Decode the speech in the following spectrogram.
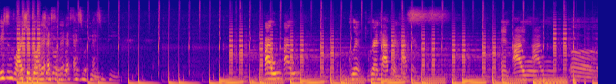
Reasons why I should join the SMP. I will, I will grant, grant happiness. And I will, I will, uh,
